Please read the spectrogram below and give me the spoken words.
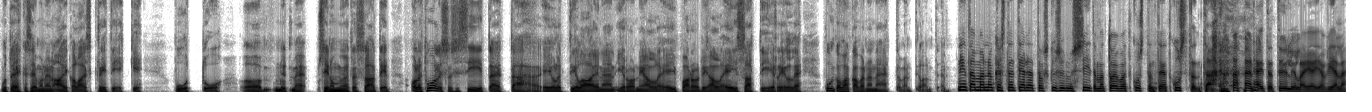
mutta ehkä semmoinen aikalaiskritiikki puuttuu. Nyt me sinun myötä saatiin Olet huolissasi siitä, että ei ole tilaa enää ironialle, ei parodialle, ei satiirille. Kuinka vakavana näet tämän tilanteen? Niin, tämä en oikeastaan tiedä, että onko kysymys siitä. Mä toivon, että kustantajat kustantaa näitä tyylilajeja vielä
